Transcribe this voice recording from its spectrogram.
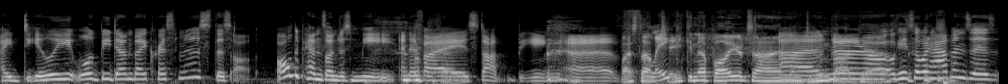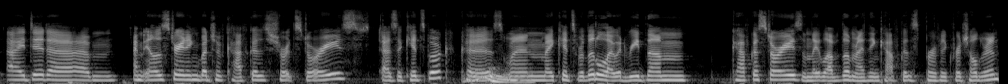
Ideally, it will be done by Christmas. This all. Depends on just me, and if I stop being uh, If I stop flake. taking up all your time, I'm Uh, doing no, no, podcasts. no. Okay, so what happens is I did. Um, I'm illustrating a bunch of Kafka's short stories as a kids book because when my kids were little, I would read them Kafka stories and they loved them. And I think Kafka's perfect for children.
